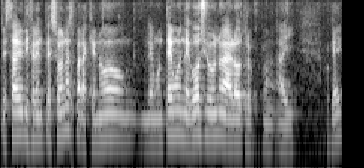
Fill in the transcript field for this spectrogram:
estar en diferentes zonas para que no le montemos negocio uno al otro ahí. ¿okay?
